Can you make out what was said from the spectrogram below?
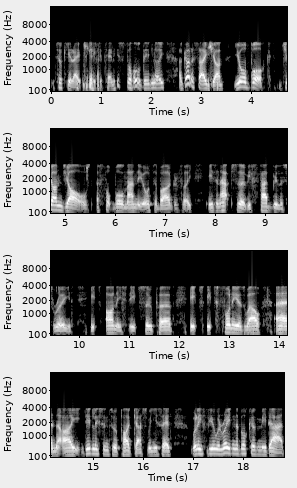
He took you out to kick a tennis ball, didn't he? I've got to say, John, your book, John Giles, A Football Man, the autobiography, is an absolutely fabulous read. It's honest, it's superb, it's it's funny as well. And I did listen to a podcast when you said, well, if you were reading the book of me dad,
